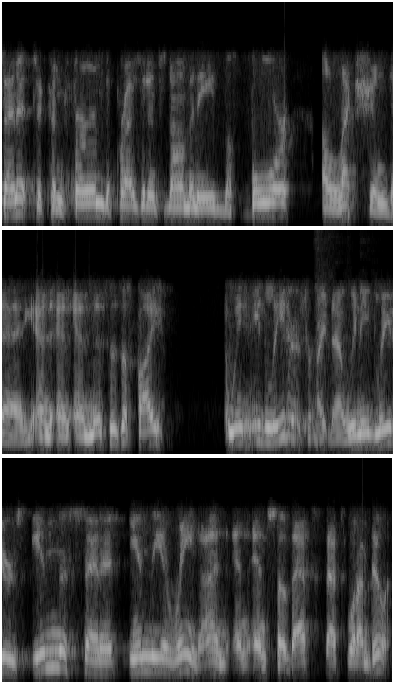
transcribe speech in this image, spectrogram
Senate to confirm the president's nominee before election day. And and and this is a fight we need leaders right now. We need leaders in the Senate, in the arena, and, and, and so that's that's what I'm doing.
